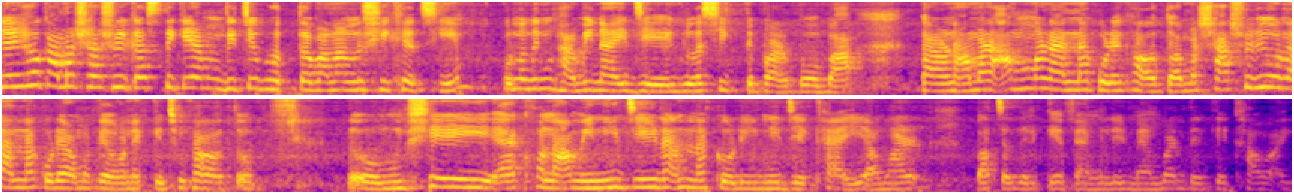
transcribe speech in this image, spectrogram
যাই হোক, আমার শাশুড়ির কাছ থেকে আমি বিচি ভর্তা বানানো শিখেছি। কোনোদিন ভাবি নাই যে এগুলো শিখতে পারব বা, কারণ আমার আম্মা রান্না করে খাওয়াতো, আমার শাশুড়িও রান্না করে আমাকে অনেক কিছু খাওয়াতো। তো সেই এখন আমি নিজেই রান্না করি, নিজে খাই, আমার বাচ্চাদেরকে ফ্যামিলির মেম্বারদেরকে খাওয়াই।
